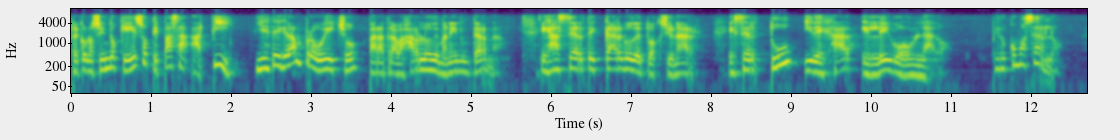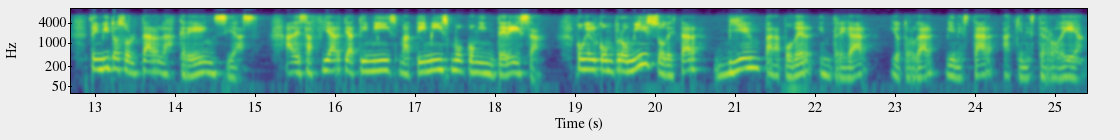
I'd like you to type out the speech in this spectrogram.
reconociendo que eso te pasa a ti y es de gran provecho para trabajarlo de manera interna. Es hacerte cargo de tu accionar, es ser tú y dejar el ego a un lado. Pero ¿cómo hacerlo? Te invito a soltar las creencias, a desafiarte a ti misma, a ti mismo con interés, con el compromiso de estar bien para poder entregar y otorgar bienestar a quienes te rodean.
